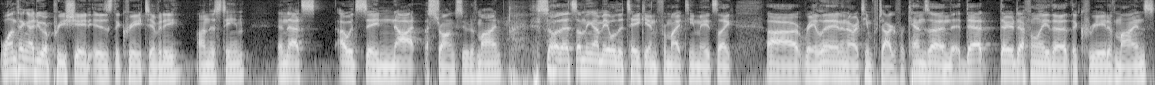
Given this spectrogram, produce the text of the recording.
one thing I do appreciate is the creativity on this team, and that's I would say not a strong suit of mine. So that's something I'm able to take in from my teammates like uh, Raylyn and our team photographer Kenza, and that they're definitely the the creative minds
